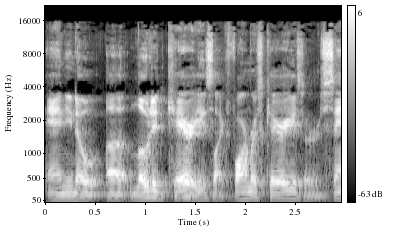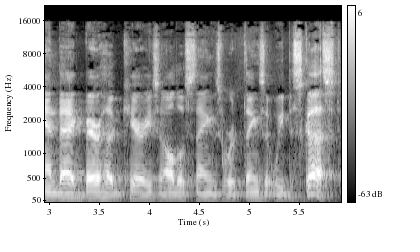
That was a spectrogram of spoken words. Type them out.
And you know, uh, loaded carries like farmers carries or sandbag bear hug carries and all those things were things that we discussed.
